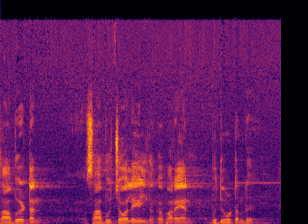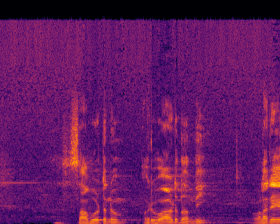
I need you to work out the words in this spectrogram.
സാബുട്ടൻ സാബു ചോലയിൽ എന്നൊക്കെ പറയാൻ ബുദ്ധിമുട്ടുണ്ട്. സാബുട്ടനും ഒരുപാട് നന്ദി. വളരെ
